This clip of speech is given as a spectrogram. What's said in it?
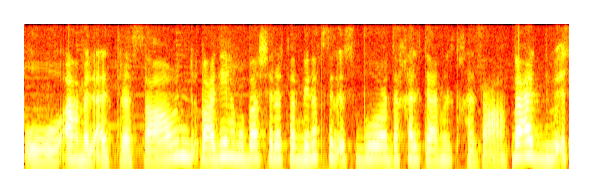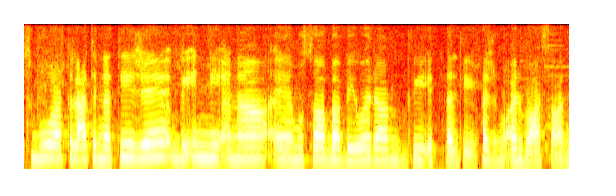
وأعمل ultrasound بعديها مباشرة بنفس الأسبوع دخلت عملت خزعة. بعد بأسبوع طلعت النتيجة بإني أنا آه، مصابة بورم في الثدي. حجمه 4 سم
